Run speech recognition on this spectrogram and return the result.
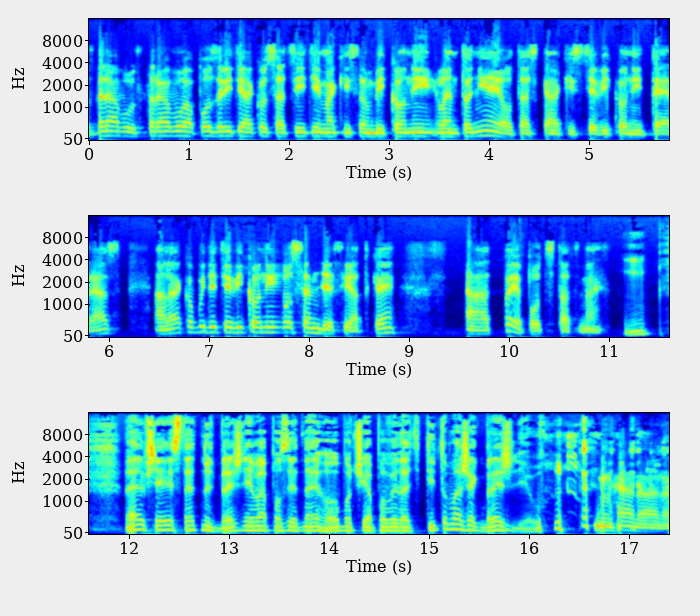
zdravú stravu a pozrite, ako sa cítim, aký som výkonný, len to nie je otázka, aký ste výkonní teraz, ale ako budete výkonní v 80 a to je podstatné. Hm. Najlepšie je stretnúť Brežneva, pozrieť na jeho obočí a povedať, ty to máš jak Brežnev. Áno, áno.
